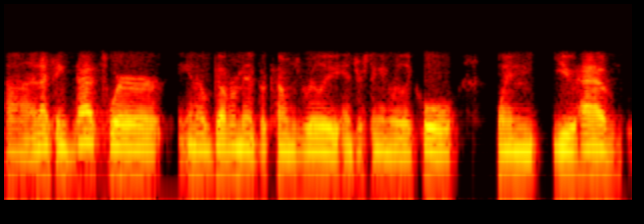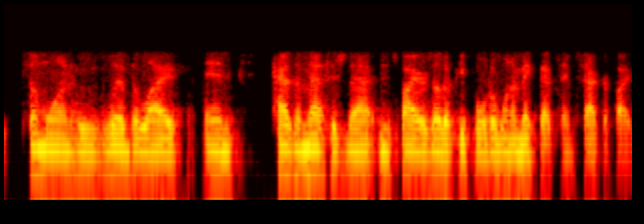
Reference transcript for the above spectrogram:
Uh, and I think that's where you know government becomes really interesting and really cool when you have someone who's lived a life and has a message that inspires other people to want to make that same sacrifice.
